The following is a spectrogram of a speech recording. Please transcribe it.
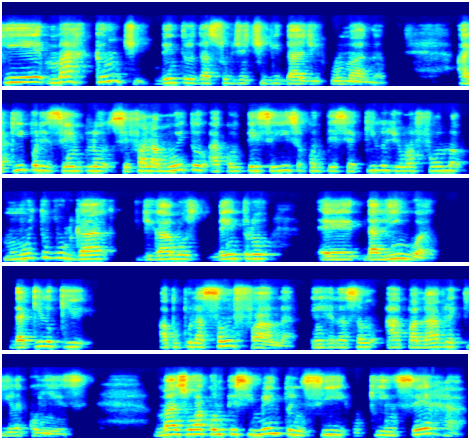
que é marcante dentro da subjetividade humana. Aqui, por exemplo, se fala muito, acontece isso, acontece aquilo, de uma forma muito vulgar, digamos, dentro eh, da língua, daquilo que a população fala em relação à palavra que ela conhece. Mas o acontecimento em si, o que encerra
